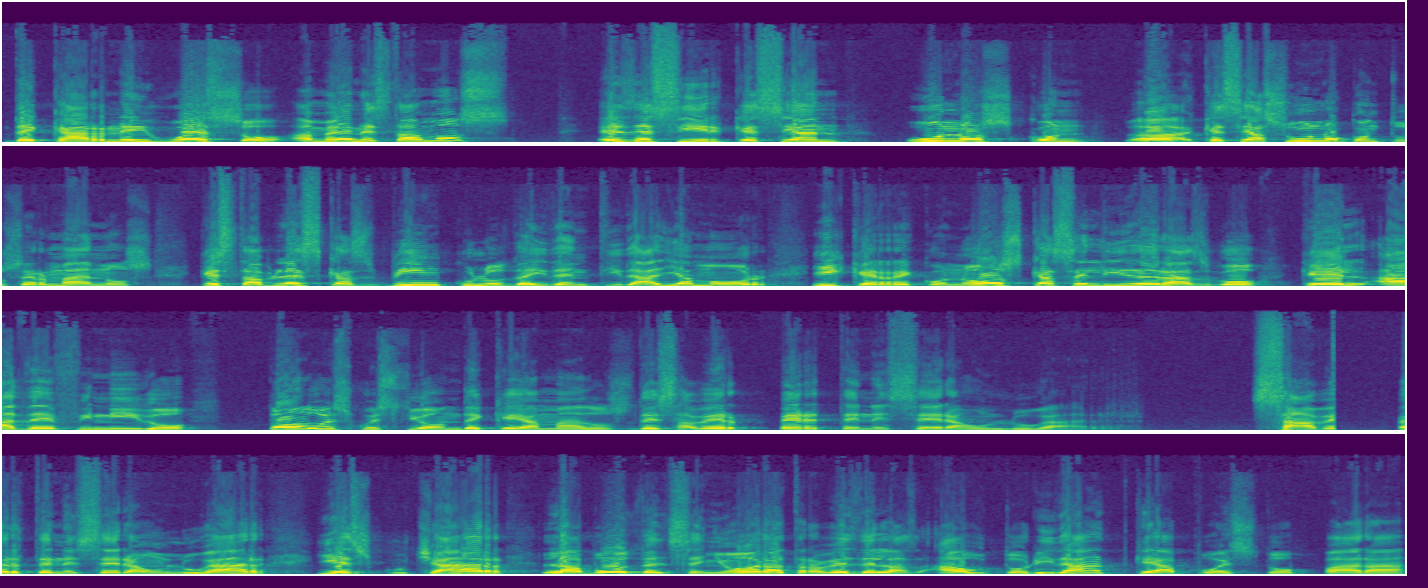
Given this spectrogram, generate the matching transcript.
de carne y hueso. Amén, ¿estamos? Es decir, que sean unos con ah, que seas uno con tus hermanos, que establezcas vínculos de identidad y amor y que reconozcas el liderazgo que él ha definido. Todo es cuestión de que, amados, de saber pertenecer a un lugar. Saber pertenecer a un lugar y escuchar la voz del Señor a través de la autoridad que ha puesto para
